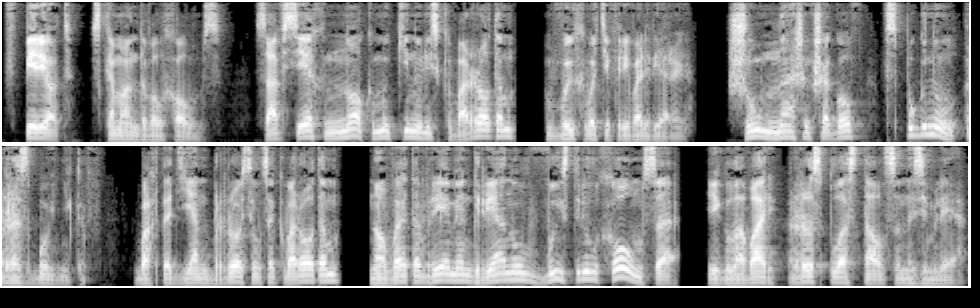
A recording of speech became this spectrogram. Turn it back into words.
«Вперед!» — скомандовал Холмс. Со всех ног мы кинулись к воротам, выхватив револьверы. Шум наших шагов вспугнул разбойников. Бахтадьян бросился к воротам, но в это время грянул выстрел Холмса, и главарь распластался на земле.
